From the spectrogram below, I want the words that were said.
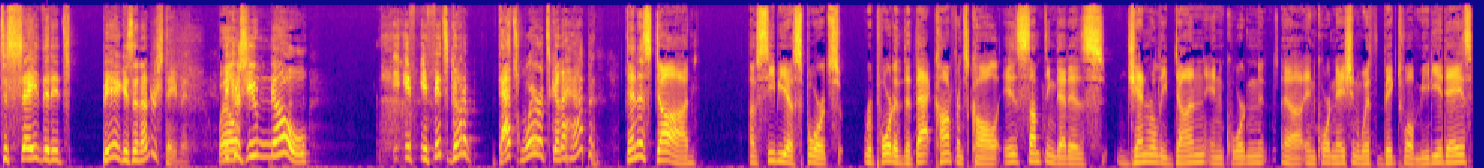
to say that it's big is an understatement Well- because you know if if it's gonna that's where it's gonna happen Dennis Dodd of CBS Sports reported that that conference call is something that is generally done in coordinate uh, in coordination with Big 12 media days.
